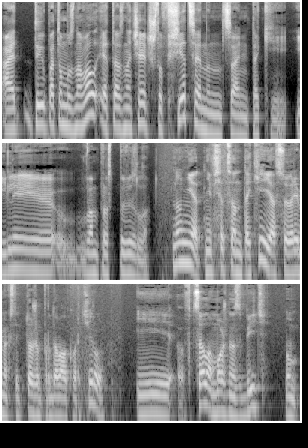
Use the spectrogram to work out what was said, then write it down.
А ты потом узнавал, это означает, что все цены на Циане такие? Или вам просто повезло? Ну нет, не все цены такие. Я в свое время, кстати, тоже продавал квартиру. И в целом можно сбить ну,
